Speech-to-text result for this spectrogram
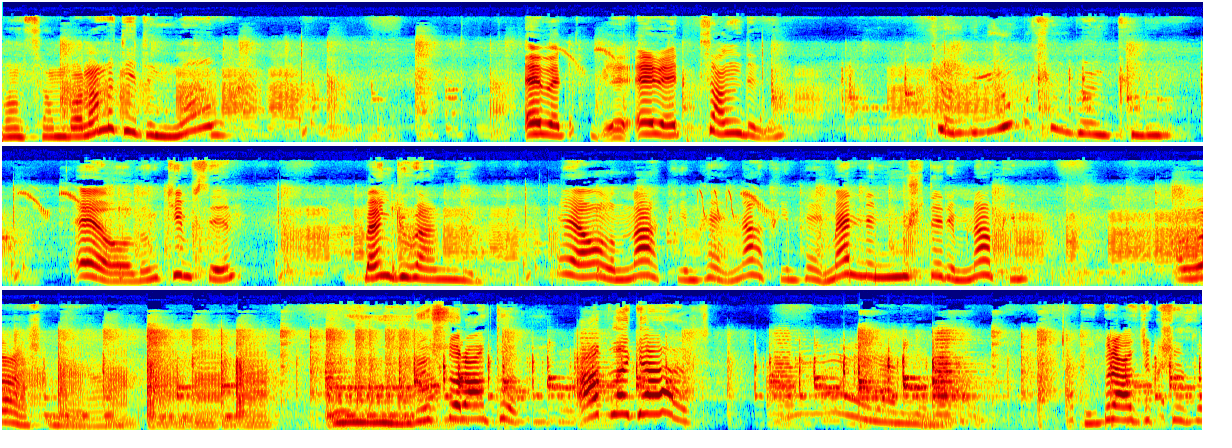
Lan sen bana mı dedin lan? Evet, e, evet sana dedim. Sen biliyor musun ben kimim? E oğlum kimsin? Ben güvenliyim. He oğlum ne yapayım he ne yapayım he ben de müşterim ne yapayım Allah aşkına ya. Uy, restorantı. Abla gel. Birazcık şurada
